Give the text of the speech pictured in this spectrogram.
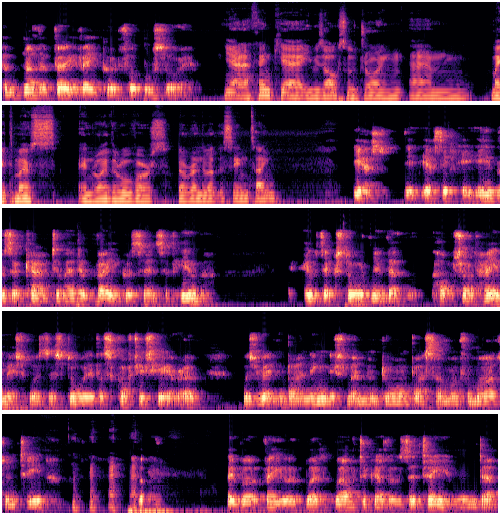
another very very good football story. Yeah, and I think uh, he was also drawing um, Mighty Mouse in Roy the Rovers around about the same time. Yes, yes, he was a character who had a very good sense of humour. It was extraordinary that Hotshot Hamish was the story of a Scottish hero, was written by an Englishman and drawn by someone from Argentina. they worked very well together as a team, and uh,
